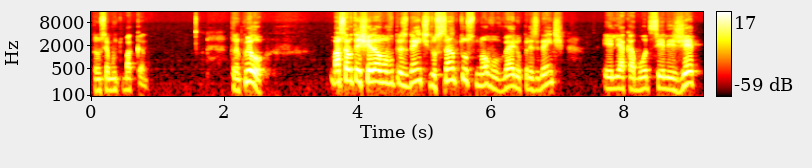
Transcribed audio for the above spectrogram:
Então, isso é muito bacana. Tranquilo? Marcelo Teixeira é o novo presidente do Santos, novo velho presidente. Ele acabou de se eleger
